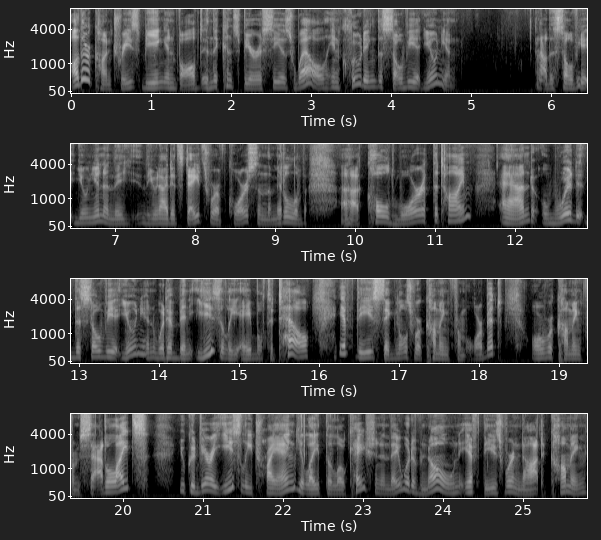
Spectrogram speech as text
other countries being involved in the conspiracy as well, including the Soviet Union. Now the Soviet Union and the, the United States were of course in the middle of uh, Cold War at the time. And would the Soviet Union would have been easily able to tell if these signals were coming from orbit or were coming from satellites. You could very easily triangulate the location and they would have known if these were not coming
